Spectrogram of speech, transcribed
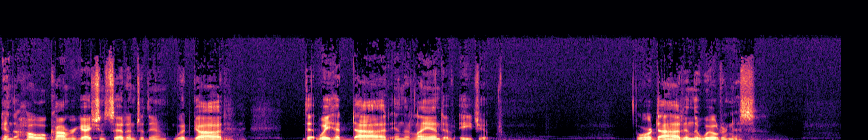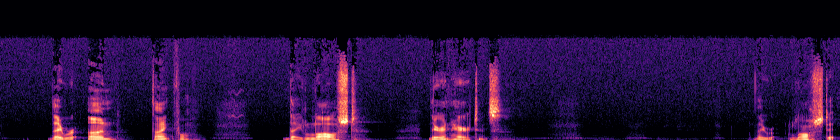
And the whole congregation said unto them, Would God that we had died in the land of Egypt, or died in the wilderness. They were unthankful. They lost their inheritance. They lost it.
